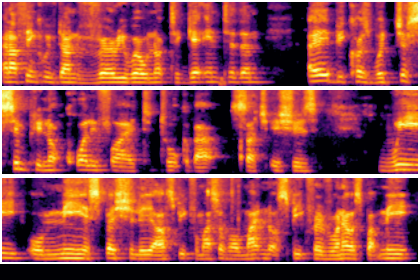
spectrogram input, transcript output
And I think we've done very well not to get into them. A because we're just simply not qualified to talk about such issues. We or me especially, I'll speak for myself. I might not speak for everyone else, but me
